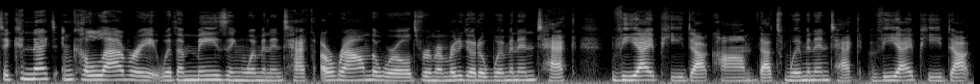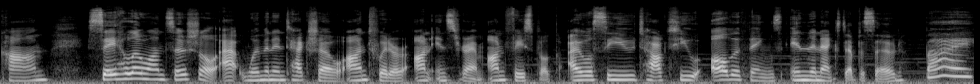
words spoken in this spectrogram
To connect and collaborate with amazing women in tech around the world, remember to go to womenintechvip.com. That's womenintechvip.com. Say hello on social at Women in Tech Show on Twitter, on Instagram, on Facebook. I will see you, talk to you, all the things in the next episode. Bye.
